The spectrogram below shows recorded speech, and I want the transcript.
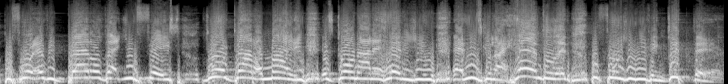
before every battle that you face, Lord God Almighty Almighty is going out ahead of you and He's going to handle it before you even get there.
